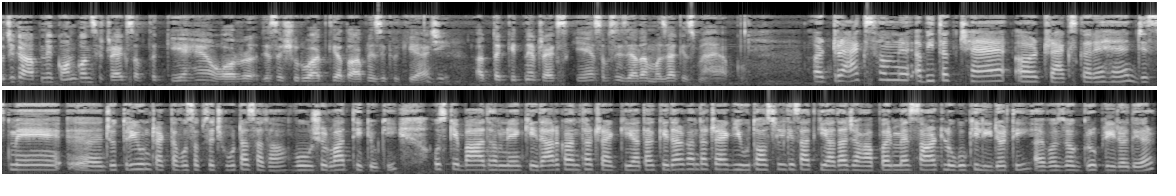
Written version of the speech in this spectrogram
रुचिका आपने कौन कौन से ट्रैक्स अब तक किए हैं? और जैसे शुरुआत किया तो आपने ज़िक्र किया है। जी। अब तक कितने ट्रैक्स किए हैं? सबसे ज़्यादा मज़ा किसमें आया आपको? ट्रैक्स हमने अभी तक छह ट्रैक्स करे हैं, जिसमें जो त्रिउन ट्रैक था वो सबसे छोटा सा था, वो शुरुआत थी क्योंकि उसके बाद हमने केदारकांथा ट्रैक किया था। केदारकांथा ट्रैक यूथ हॉस्टल के साथ किया था, जहाँ पर मैं साठ लोगों की लीडर थी। I was a group leader there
